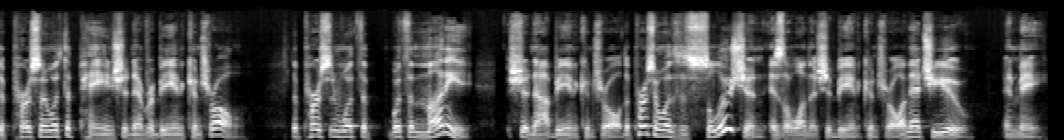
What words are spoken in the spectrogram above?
The person with the pain should never be in control. The person with the with the money should not be in control. The person with the solution is the one that should be in control, and that's you and me.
